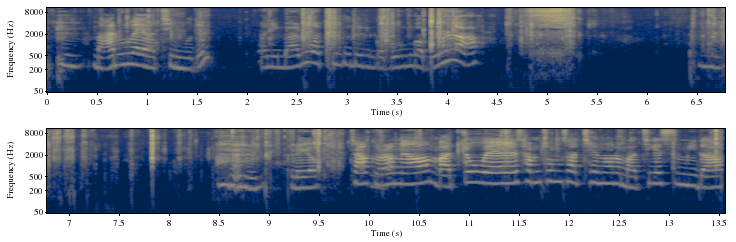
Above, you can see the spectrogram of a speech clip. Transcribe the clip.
마루에요 친구들. 아니 마루와 친구들인가 뭔가 몰라. 그래요. 자 그러면 맛조의 삼총사 채널을 마치겠습니다.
